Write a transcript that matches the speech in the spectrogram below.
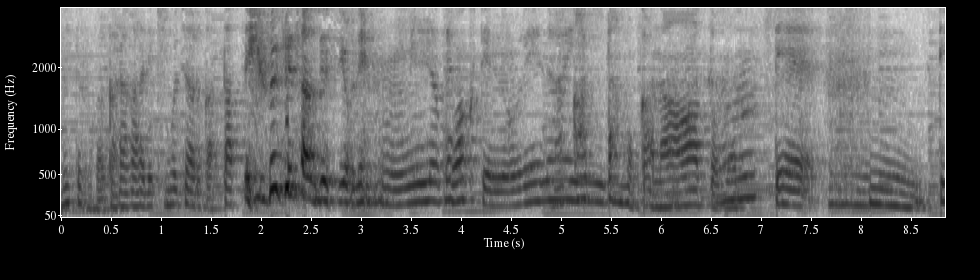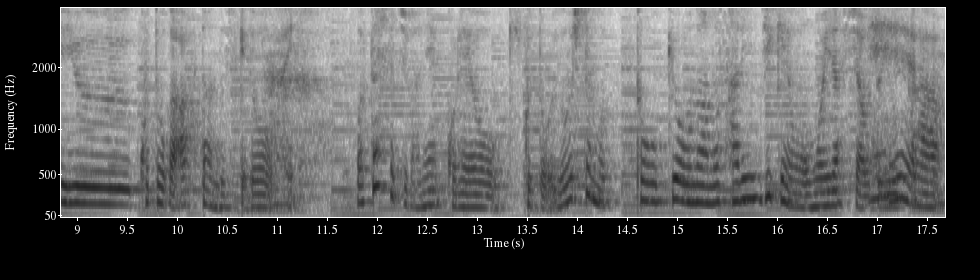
メトロがガラガラで気持ち悪かったって言ってたんですよね、うん。みんな怖くて乗れなないかったのかなと思って、ううん。ん、っていうことがあったんですけど、はい。私たちがねこれを聞くとどうしても東京のあのサリン事件を思い出しちゃうというか、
